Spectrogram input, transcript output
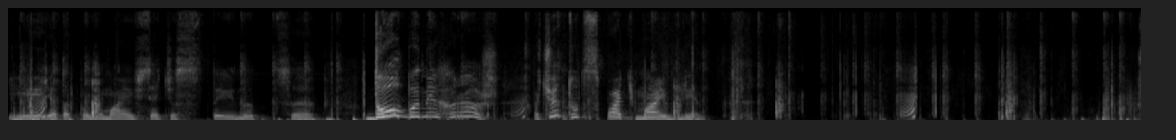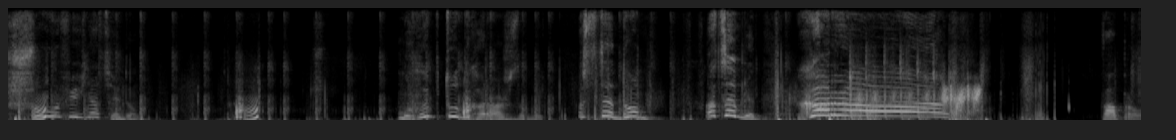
І я так понимаю, вся частина це. Довбаний гараж! А чого я тут спать маю, блін? Що фігня цей дом? Могли б тут гараж зробити. Ось це дом. А це, блін, гараж! Вапрол.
